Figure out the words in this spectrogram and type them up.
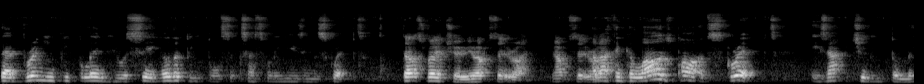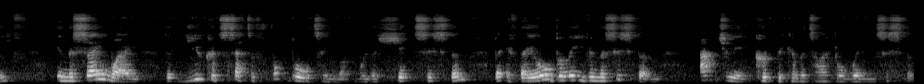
They're bringing people in who are seeing other people successfully using the script. that's very true. You're absolutely right. You're absolutely And I think a large part of script is actually belief. In the same way that you could set a football team up with a shit system, but if they all believe in the system, actually it could become a title winning system.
